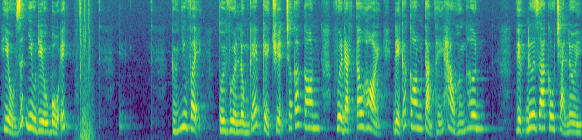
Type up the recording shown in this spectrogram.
hiểu rất nhiều điều bổ ích. Cứ như vậy, tôi vừa lồng ghép kể chuyện cho các con, vừa đặt câu hỏi để các con cảm thấy hào hứng hơn. Việc đưa ra câu trả lời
